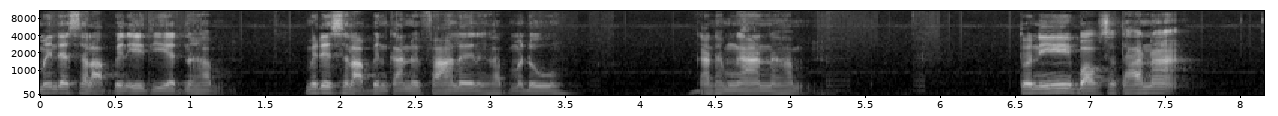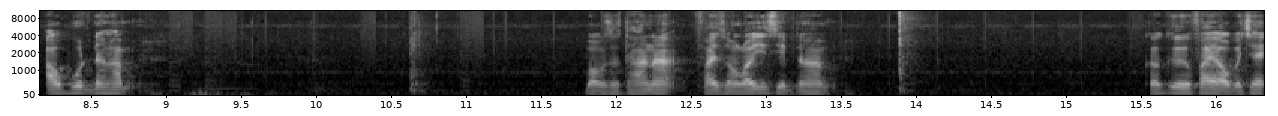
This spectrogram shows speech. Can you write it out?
ไม่ได้สลับเป็น ATS นะครับ ไม่ได้สลับเป็นการไฟฟ้าเลยนะครับ มาดูการทำงานนะครับ ตัวนี้บอกสถานะเอาพุทนะครับ บอกสถานะไฟ 220 นะครับ ก็คือไฟออกไปใช้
